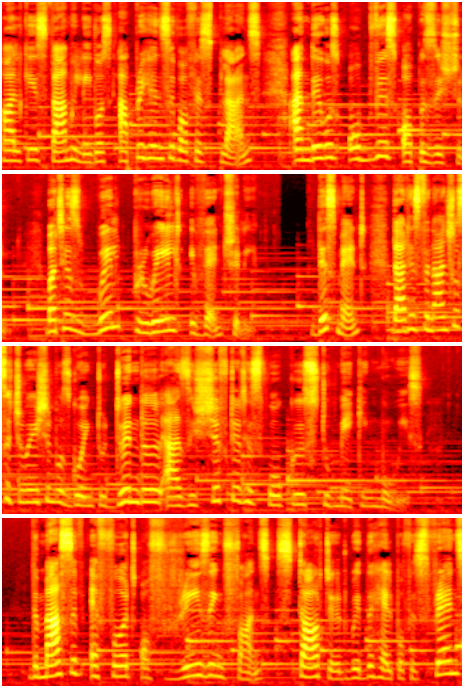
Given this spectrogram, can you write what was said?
Phalke's family was apprehensive of his plans, and there was obvious opposition, but his will prevailed eventually. This meant that his financial situation was going to dwindle as he shifted his focus to making movies. The massive effort of raising funds started with the help of his friends,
